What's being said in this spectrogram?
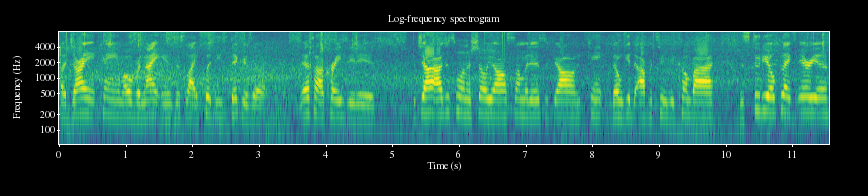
a giant came overnight and just like put these stickers up. That's how crazy it is. But y'all, I just want to show y'all some of this. If y'all can't, don't get the opportunity to come by the Studioplex area.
